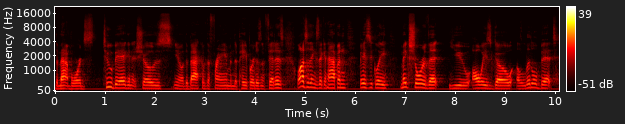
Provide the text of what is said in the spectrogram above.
the mat board's too big and it shows you know the back of the frame and the paper doesn't fit. Is lots of things that can happen. Basically make sure that you always go a little bit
